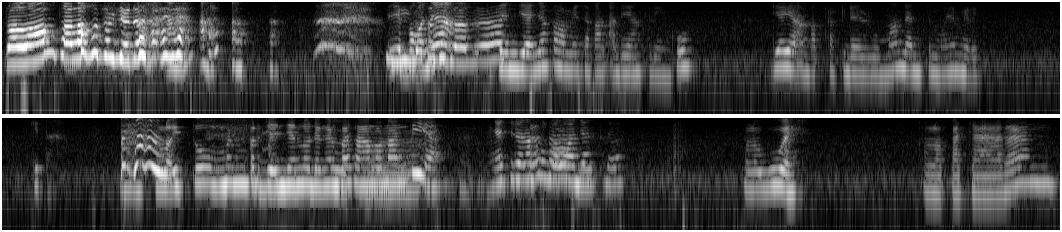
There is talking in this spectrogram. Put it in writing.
tolong, tolong untuk jodoh saya. Iya pokoknya perjanjiannya kalau misalkan ada yang selingkuh dia yang angkat kaki dari rumah dan semuanya milik kita kalau itu memang perjanjian lo dengan pasangan lo nanti ya ya sudah langsung kalau aja gitu. kalau gue kalau pacaran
